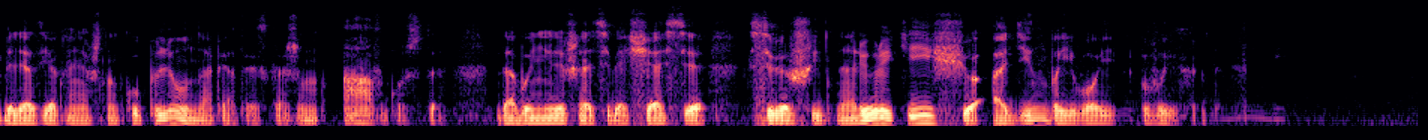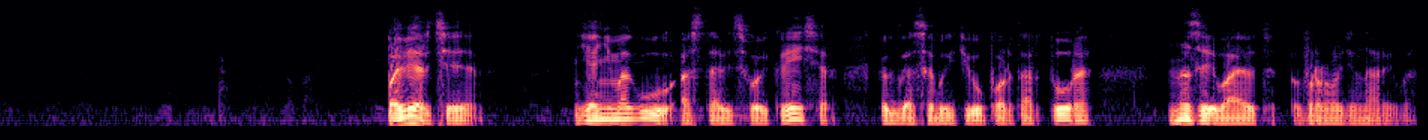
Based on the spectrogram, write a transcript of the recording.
Билет я, конечно, куплю на 5, скажем, августа, дабы не лишать себя счастья совершить на Рюрике еще один боевой выход. Поверьте, я не могу оставить свой крейсер, когда события у Порт-Артура назревают вроде нарыва.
